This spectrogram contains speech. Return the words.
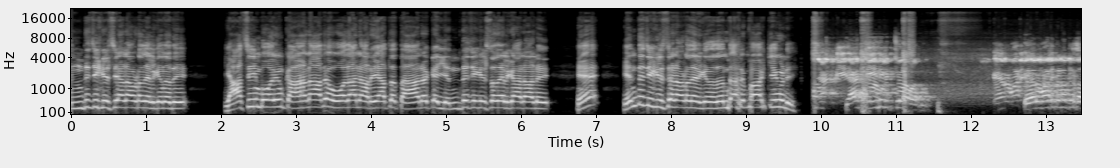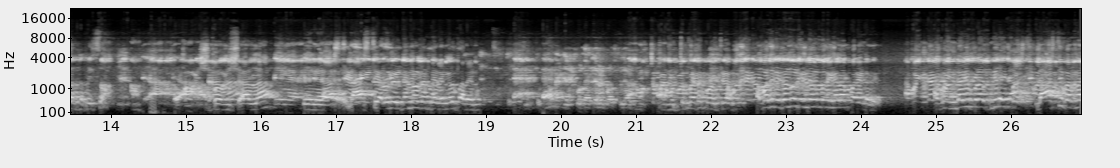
എന്ത് ചികിത്സയാണ് അവിടെ നൽകുന്നത്? യാസീൻ പോലും കാണാതെ ഓതാൻ അറിയാത്ത താനൊക്കെ എന്ത് ചികിത്സ നൽകാനാണ്? ഏ? എന്ത് ചികിത്സയാണ് അവിടെ നൽകുന്നത്? എന്തായാലും ബാക്കിയും കൂടി. ഞാൻ പൈസ. അപ്പൊ ഇൻഷാല്ല ലാസ്റ്റ് അതിൽ ഇടണോടുണ്ട് നിങ്ങൾ പറയണം. മുത്തുപ്പേട്ട കുളത്തിൽ അപ്പൊ അതിൽ ഇടണോടുണ്ട് നിങ്ങളാ പറയേണ്ടത്. അപ്പൊ എന്റെ അഭിപ്രായത്തിൽ ലാസ്റ്റ് പറഞ്ഞ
